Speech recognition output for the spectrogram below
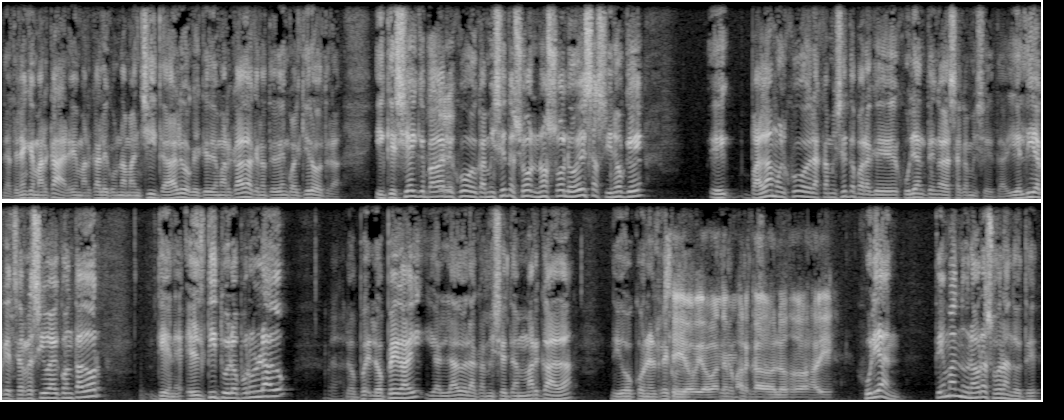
La tenés que marcar, ¿eh? marcarle con una manchita, algo que quede marcada, que no te den cualquier otra. Y que si hay que pagar Sí. el juego de camiseta, yo no solo esa, sino que eh, pagamos el juego de las camisetas para que Julián tenga esa camiseta. Y el día que se reciba el contador, tiene el título por un lado, lo, lo pega ahí y al lado la camiseta enmarcada, digo, con el récord. sí, de- obvio, van enmarcados los dos ahí. Julián, te mando un abrazo grandote.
